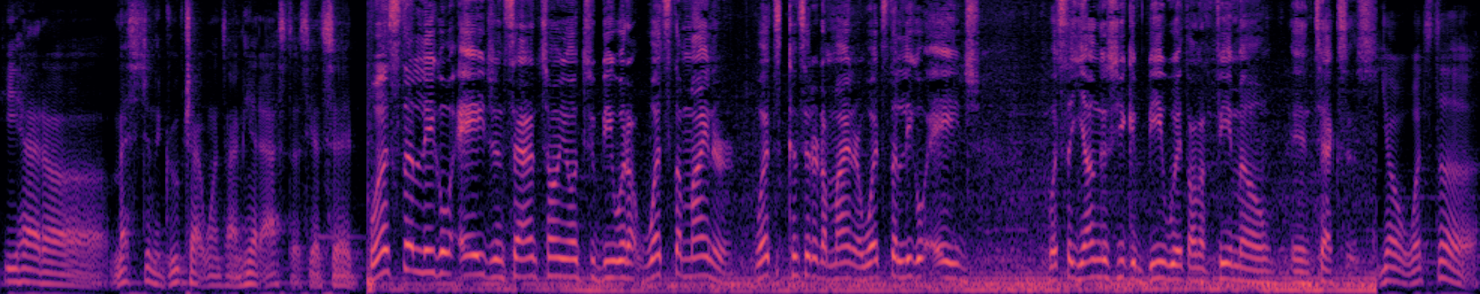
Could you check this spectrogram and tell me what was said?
he had a message in the group chat one time. He had asked us, he had said, What's the legal age in San Antonio to be with a, what's the minor? What's considered a minor? What's the legal age? What's the youngest you could be with on a female in Texas? Yo, what's the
